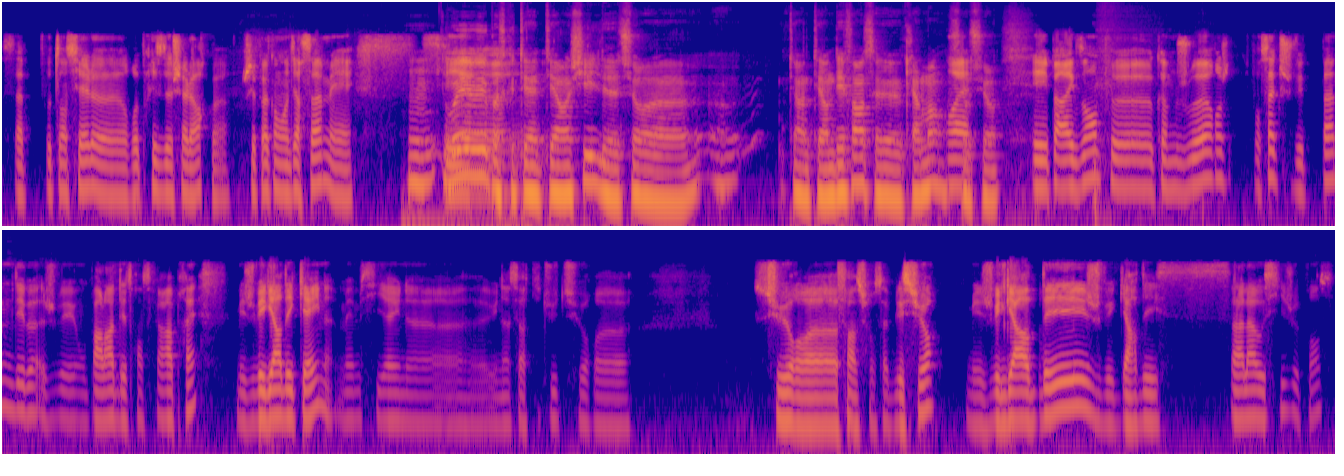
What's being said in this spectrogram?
sa potentielle reprise de chaleur quoi. Je sais pas comment dire ça mais mmh. oui, oui, parce que tu es, en shield sur tu es, en défense clairement ouais. Et par exemple comme joueur pour ça que je vais pas me débattre, je vais, on parlera des transferts après, mais je vais garder Kane, même s'il y a une, une incertitude sur, sur, euh, enfin, sur sa blessure. Mais je vais le garder. Je vais garder ça là aussi, je pense.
